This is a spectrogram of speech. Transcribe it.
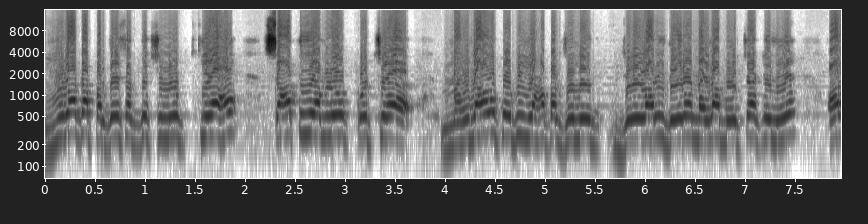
युवा का प्रदेश अध्यक्ष नियुक्त किया है। साथ ही हम लोग कुछ महिलाओं को भी यहाँ पर जिम्मेवारी दे रहे हैं। महिला मोर्चा के लिए और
